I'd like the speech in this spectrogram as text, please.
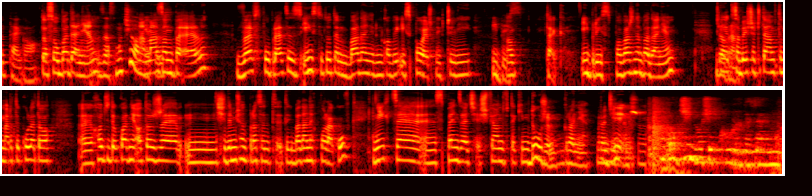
y, tego To są badania. zasmuciło mnie. Amazon.pl we współpracy z Instytutem Badań Rynkowych i Społecznych, czyli IBRIS. No, tak, IBRIS, poważne badanie. Dobra. Jak sobie jeszcze czytałam w tym artykule, to e, chodzi dokładnie o to, że mm, 70% tych badanych Polaków nie chce e, spędzać świąt w takim dużym gronie rodzinnym. Większym. Rodziną się kurde zajmuje.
